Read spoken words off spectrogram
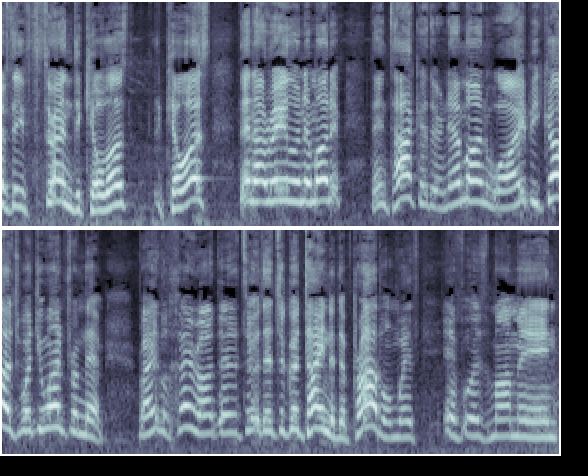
if they threatened to kill us, kill us, then harelu nemanim. Then taka they're nemon. Why? Because what do you want from them? right? That's a, that's a good time. The problem with if it was mamin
